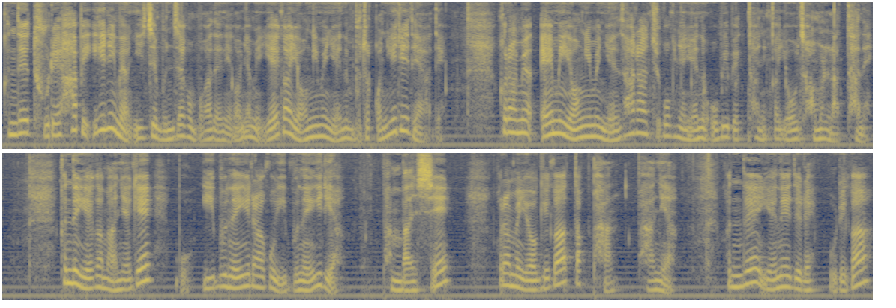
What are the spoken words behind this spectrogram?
근데 둘의 합이 1이면 이제 문제가 뭐가 되는 거냐면 얘가 0이면 얘는 무조건 1이 돼야 돼. 그러면 m이 0이면 얘는 사라지고 그냥 얘는 오비 벡터니까 요 점을 나타내. 근데 얘가 만약에 뭐 2분의 1하고 2분의 1이야. 반반씩. 그러면 여기가 딱 반, 반이야. 근데 얘네들의 우리가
